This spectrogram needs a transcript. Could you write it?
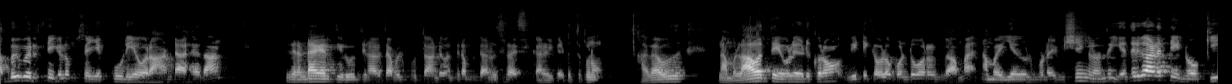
அபிவிருத்திகளும் செய்யக்கூடிய ஒரு ஆண்டாக தான் இது ரெண்டாயிரத்தி இருபத்தி நாலு தமிழ் புத்தாண்டு வந்து நம்ம தனுசு ராசிக்காரர்களுக்கு எடுத்துக்கணும். அதாவது நம்ம லாபத்தை எவ்வளோ எடுக்கிறோம் வீட்டுக்கு எவ்வளோ கொண்டு வரோம் இல்லாமல் நம்ம எ- விஷயங்கள் வந்து எதிர்காலத்தை நோக்கி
